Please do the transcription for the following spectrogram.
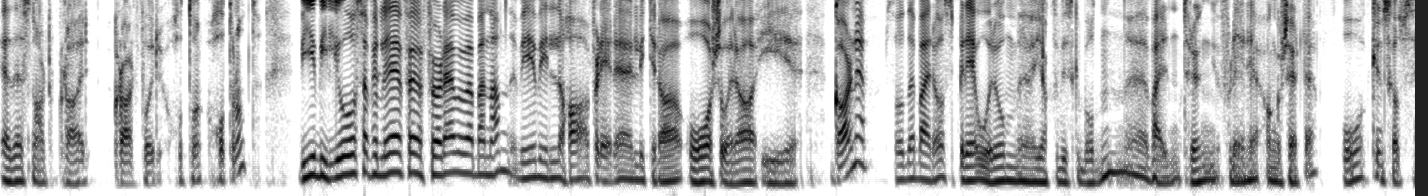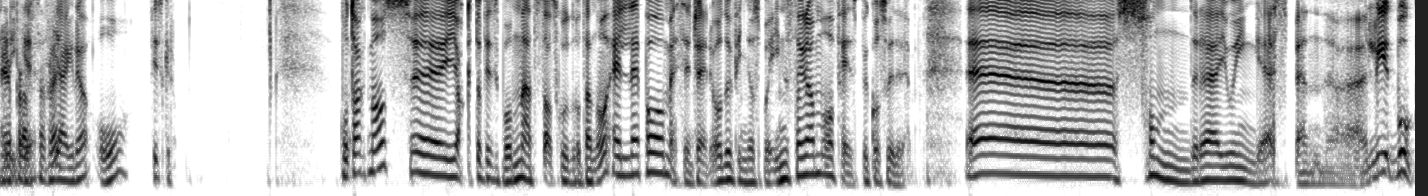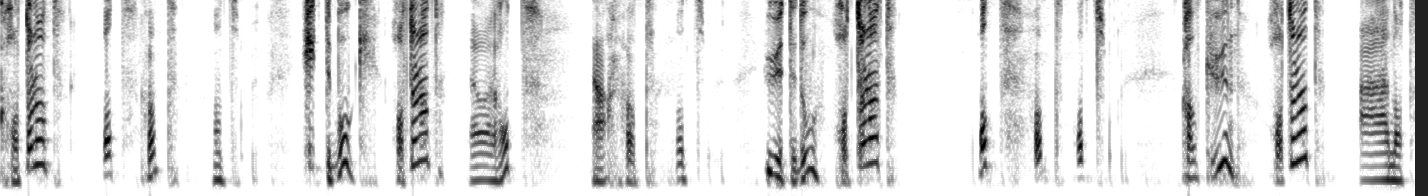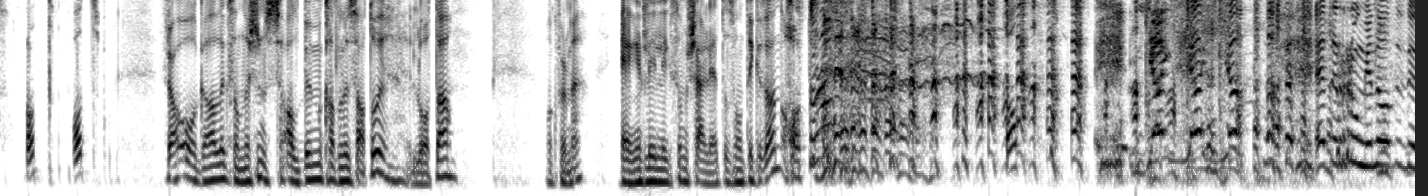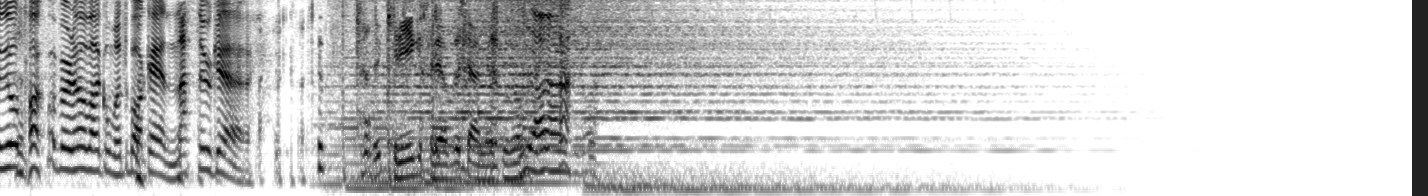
er det snart klar, klart for hot, hot or not. Vi vil jo selvfølgelig, før det, jeg vi vil ha flere lyttere og seere i garnet. Så det er bare å spre ordet om eh, Jakt- og fiskebåten. Eh, Verden trenger flere engasjerte og Er kunnskapsrike jegere og fiskere. Kontakt med oss, eh, jakt- og fiskebonden at statskode.no, eller på Messenger, og du finner oss på Instagram og Facebook osv. Eh, Sondre Jo Inge Espen. Lydbok, hot or not? Hot. Hot? Hot. Hyttebok, hot or not? Det var hot. Ja, hot. Hot. Utedo, hot or not? Hot. Hot. Hot. Kalkun, hot or not? Eh, not. Hot. Hot. Fra Åge Aleksandersens album Katalysator, låta Må ikke følge med. Egentlig liksom kjærlighet og sånt, ikke sant? Hot or not? Hot. Ja, ja, ja! Et rungende Odd i studio. Takk for følget, og velkommen tilbake neste uke. Krig, fred og kjærlighet og sånn. Ja, ja.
